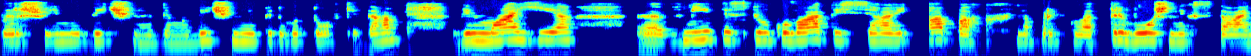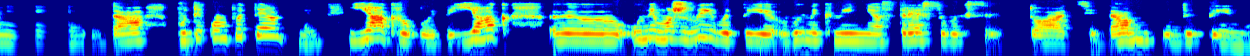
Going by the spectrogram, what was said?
першої медичної, домедичної підготовки. Да? Він має е, вміти спілкуватися в етапах, наприклад, тривожних станів, да? бути компетентним. Як робити, як е, унеможливити виникнення стресових ситуацій да, у дитини.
